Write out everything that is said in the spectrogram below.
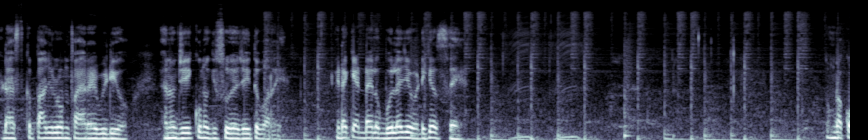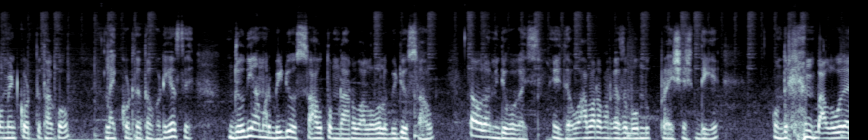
এটা আজকে তাজুল ফায়ারের ভিডিও, এন যে কোনো কিছু হয়ে যাইতে পারে। এটা কে ডায়লগ বলে যাবে, ঠিক আছে? তোমরা কমেন্ট করতে থাকো লাইক করতে থাকো, ঠিক আছে? যদি আমার ভিডিও চাও, তোমরা আরও ভালো ভালো ভিডিও চাও তাহলে আমি দেবো গাইস এই দেবো আবার আমার কাছে বন্দুক প্রায় শেষের দিকে। কোনদেরকে আমি ভালো করে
